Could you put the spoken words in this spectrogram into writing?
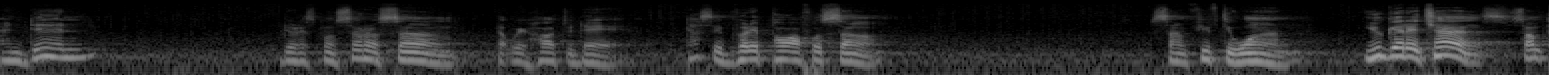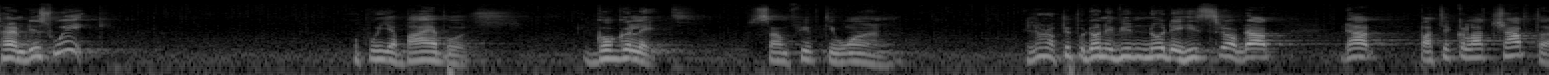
And then the responsorial psalm that we heard today, that's a very powerful psalm. Psalm 51. You get a chance sometime this week. Open your Bibles, Google it. Psalm 51. A lot of people don't even know the history of that, that particular chapter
